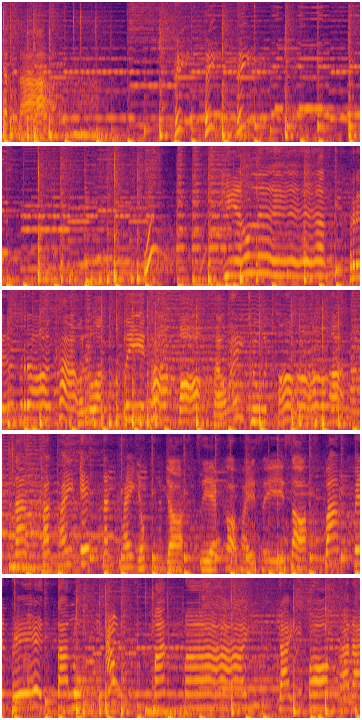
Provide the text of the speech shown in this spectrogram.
ขั้นตาเฮ้เฮ้เฮ้ยเขียวเหลืองเรื่องรองข้าวหลวงสีทองมองสวัยชูทอนั่นคันไทยเอ๊ะนั่น ใครยกยอเสียงก็ไฟสีซอฟังเป็นเพลงตาลุงเอ้ามันหมายใจปองถ้าได้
